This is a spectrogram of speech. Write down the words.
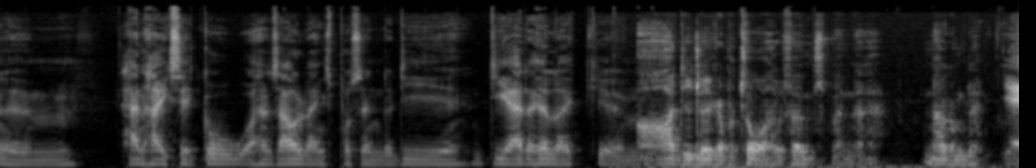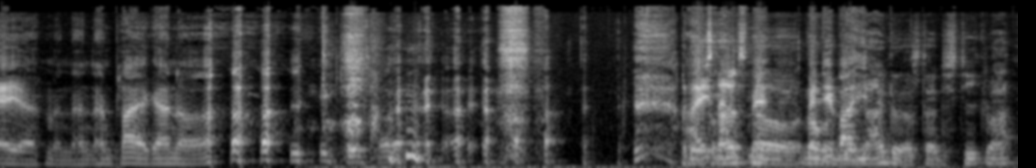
Um, han har ikke set god ud, og hans afleveringsprocenter, de, de er der heller ikke. Um... Åh, de ligger på 92, men uh, nok om det. Ja, ja, men han, han plejer gerne at ligge lidt højere. Er det Ej, men, når, men, når det er bare nakket af statistik, var?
